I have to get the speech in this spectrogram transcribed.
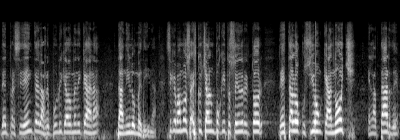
del presidente de la República Dominicana, Danilo Medina. Así que vamos a escuchar un poquito, señor director, de esta locución que anoche en la tarde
